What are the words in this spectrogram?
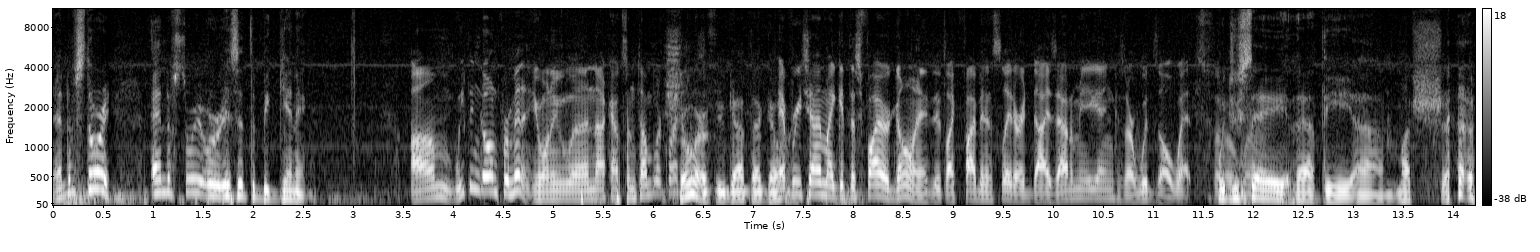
End of story. End of story, or is it the beginning? Um, we've been going for a minute. You want to uh, knock out some Tumblr questions? Sure, if you got that going. Every time I get this fire going, it- it's like five minutes later, it dies out of me again because our wood's all wet. So, Would you uh, say that the um, much to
